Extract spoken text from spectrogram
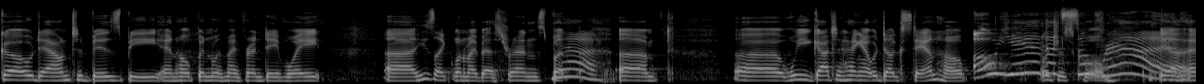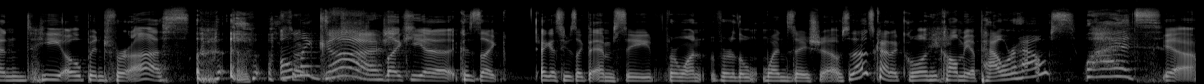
go down to Bisbee and open with my friend Dave Waite. Uh, he's like one of my best friends, but yeah. um, uh, we got to hang out with Doug Stanhope, oh yeah, which that's was so cool. rad. Yeah, and he opened for us. oh my gosh. like he, uh, cause like I guess he was like the MC for one for the Wednesday show, so that was kind of cool. And he called me a powerhouse. what? Yeah,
